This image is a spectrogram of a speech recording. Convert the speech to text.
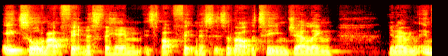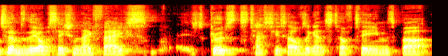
it's all about fitness for him. It's about fitness. It's about the team gelling. You know, in, in terms of the opposition they face, it's good to test yourselves against tough teams, but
